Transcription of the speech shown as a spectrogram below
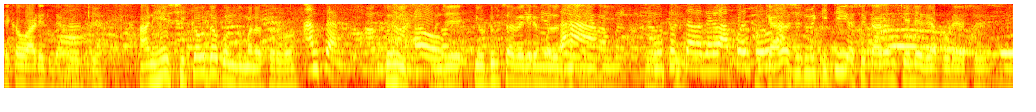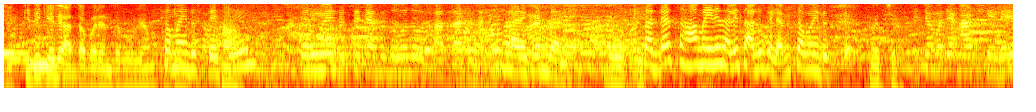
एका वाडीतल्या ओके. आणि हे शिकवतं कोण तुम्हाला सर्व? आमचा. तुम्हीच? हो. म्हणजे युट्यूबचा वगैरे मदत हा. घेतली? युट्यूबचा वगैरे वापर ओके करून असे तुम्ही किती असे कार्यक्रम केले यापुढे असे? म्हणजे किती केले आतापर्यंत प्रोग्राम समय नृत्याचे तरी नृत्याचे आता जवळजवळ सात आठ झाले. कार्यक्रम झाले. सध्या सहा महिने झाले चालू केले आम्ही समय नृत्य. अच्छा. त्याच्यामध्ये आठ केले.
